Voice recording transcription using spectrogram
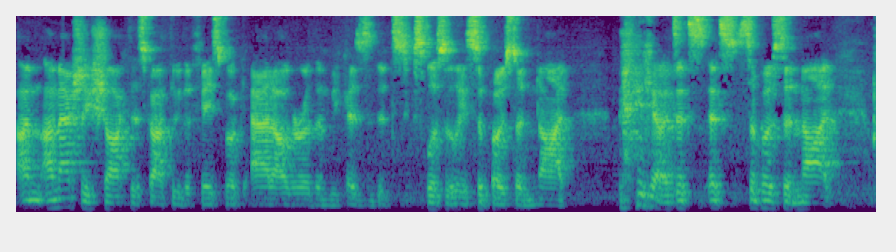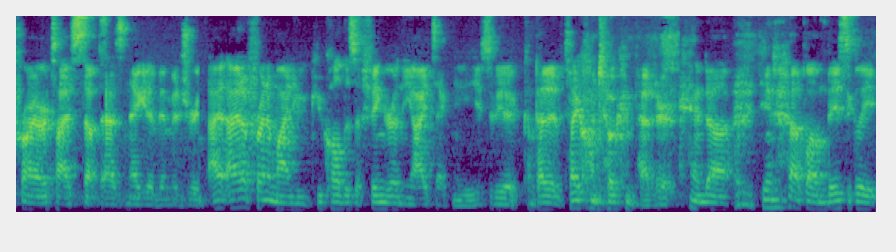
I'm, I'm actually shocked this got through the Facebook ad algorithm because it's explicitly supposed to not, yeah, it's, it's, it's supposed to not prioritize stuff that has negative imagery. I, I, had a friend of mine who, who called this a finger in the eye technique. He used to be a competitive taekwondo competitor, and uh, he ended up um, basically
